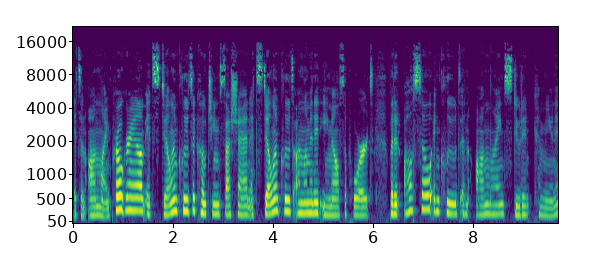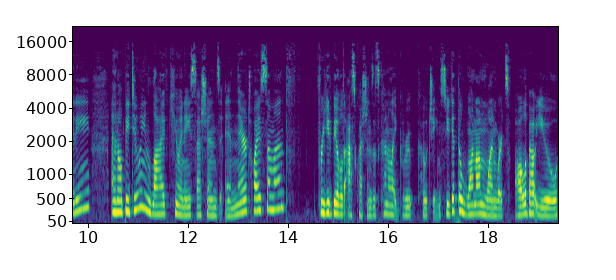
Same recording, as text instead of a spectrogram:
It's an online program. It still includes a coaching session. It still includes unlimited email support, but it also includes an online student community. And I'll be doing live Q&A sessions in there twice a month for you to be able to ask questions. It's kind of like group coaching. So you get the one on one where it's all about you.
